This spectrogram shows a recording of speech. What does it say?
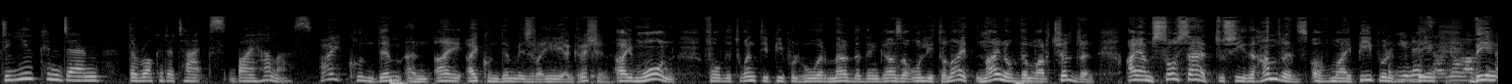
Do you condemn the rocket attacks by Hamas? I condemn and I, I condemn Israeli aggression. I mourn for the 20 people who were murdered in Gaza only tonight. Nine of them are children. I am so sad to see the hundreds of my people but you know, being, so being,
